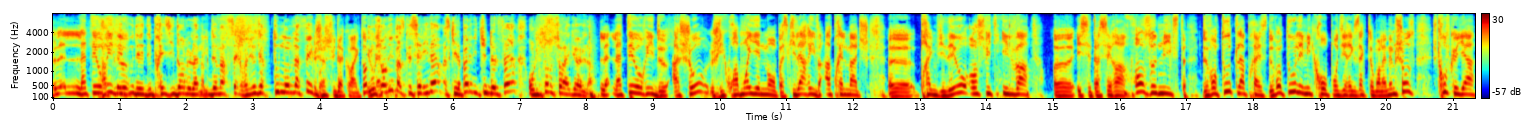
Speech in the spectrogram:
La, théorie de des, des présidents de la Non, de Marseille. Je veux dire, tout le monde l'a fait. Quoi. Je suis d'accord avec toi. Et aujourd'hui, parce que c'est River, parce qu'il n'a pas l'habitude de le faire, on lui tombe sur la gueule. Là. la, la théorie de Hacho, j'y crois moyennement parce qu'il arrive après le match euh, Prime Video. Ensuite, il va euh, et c'est assez rare en zone mixte devant toute la presse, devant tous les micros pour dire exactement la même chose. Je trouve qu'il y a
